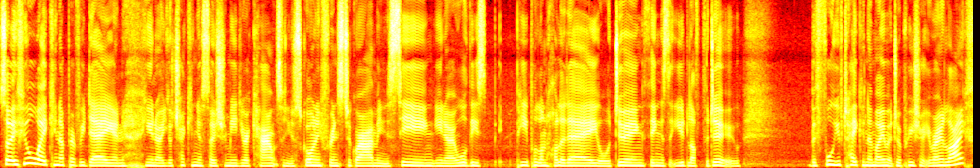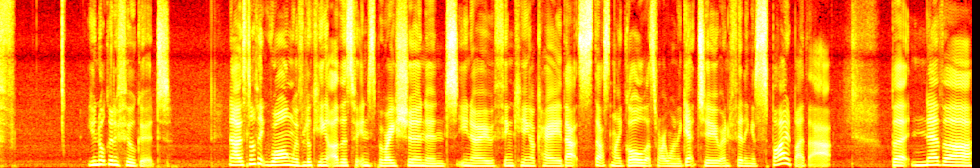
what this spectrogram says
so if you're waking up every day and you know you're checking your social media accounts and you're scrolling for Instagram and you're seeing you know all these people on holiday or doing things that you'd love to do, before you've taken a moment to appreciate your own life, you're not going to feel good. Now, there's nothing wrong with looking at others for inspiration and you know thinking, okay, that's that's my goal, that's where I want to get to, and feeling inspired by that, but never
